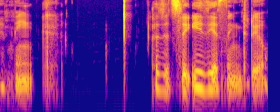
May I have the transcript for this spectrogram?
I think because it's the easiest thing to do.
